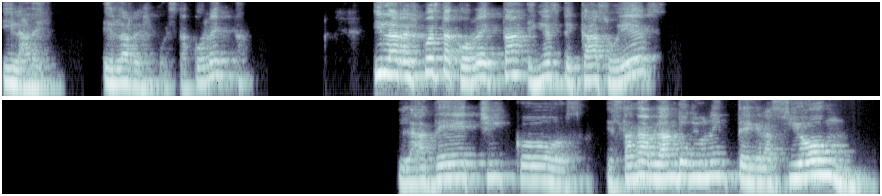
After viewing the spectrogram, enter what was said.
y la D. Es la respuesta correcta. Y la respuesta correcta en este caso es la D, chicos. Están hablando de una integración.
